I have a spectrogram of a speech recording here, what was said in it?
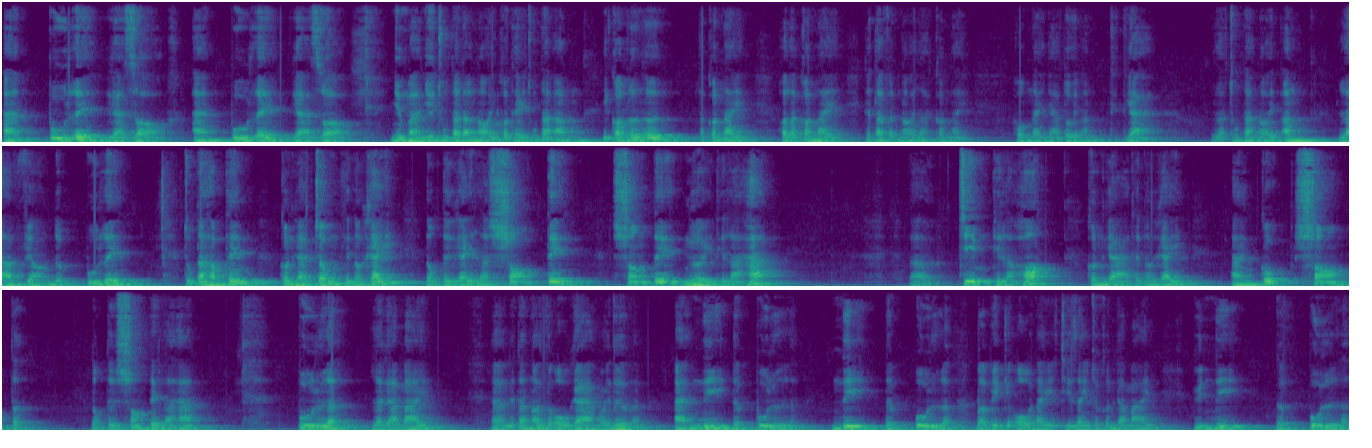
Un poulet gà giò. Ăn poulet gà giò. Nhưng mà như chúng ta đã nói có thể chúng ta ăn cái con lớn hơn là con này hoặc là con này. Người ta vẫn nói là con này. Hôm nay nhà tôi ăn thịt gà. Là chúng ta nói ăn la viande de poulet. Chúng ta học thêm con gà trống thì nó gáy. Động từ gáy là chanter. Chanter người thì là hát. Uh, chim thì là hót con gà thì nó gáy. Un coq chante động từ chanter là hát. Poule là gà mái. À, người ta nói cái ổ gà ngoài đường á à, un nid de poule nid de poule bởi vì cái ổ này chỉ dành cho con gà mái. Une nid de poule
